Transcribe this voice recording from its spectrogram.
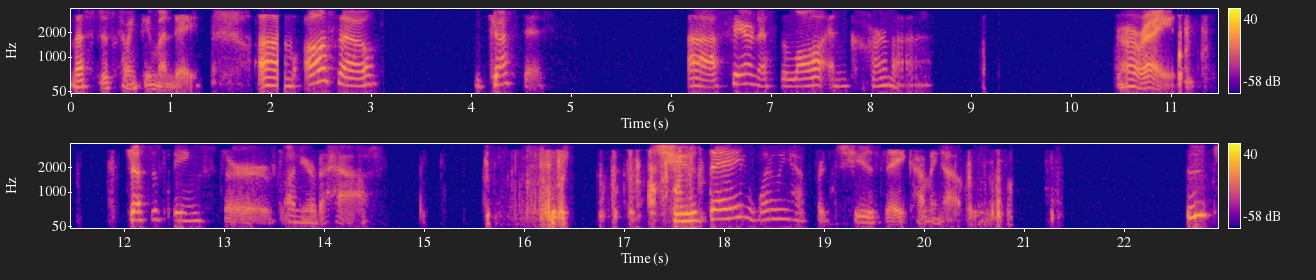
messages coming through Monday. Um, also, justice, uh, fairness, the law, and karma. All right. Justice being served on your behalf. Tuesday, what do we have for Tuesday coming up? Oops.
